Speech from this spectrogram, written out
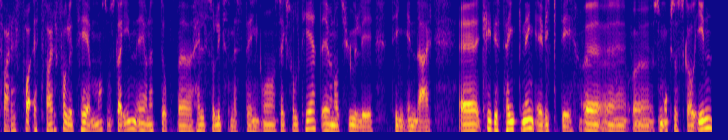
tverrfa, et tverrfaglig tema som skal inn, er jo nettopp eh, helse og livsmestring. Og seksualitet er jo en naturlig ting inn der. Kritisk tenkning er viktig, som også skal inn.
